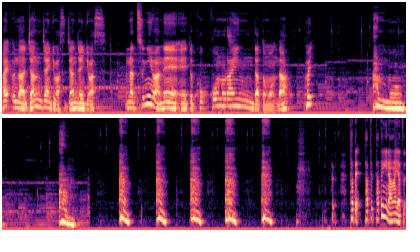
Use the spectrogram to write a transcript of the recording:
はいうんなじゃんじゃんいきます。じゃんじゃんいきます。うんな次はねえっ、ー、とここのラインだと思うんだ。はい。あんもうあん縦縦縦に長いやつ。うん。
